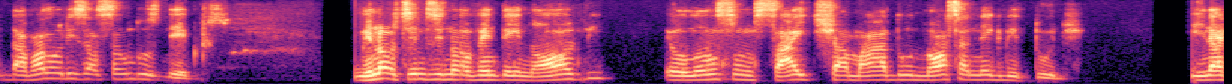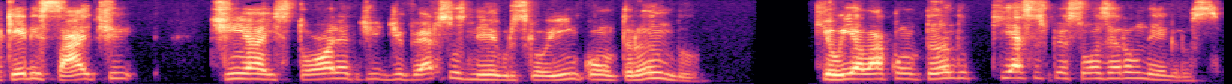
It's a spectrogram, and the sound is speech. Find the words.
da valorização dos negros. 1999, eu lanço um site chamado Nossa Negritude. E naquele site tinha a história de diversos negros que eu ia encontrando, que eu ia lá contando que essas pessoas eram negros.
